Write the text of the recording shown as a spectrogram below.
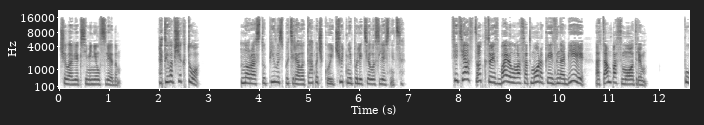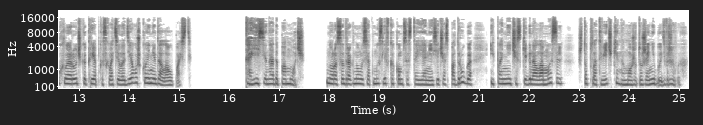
Человек семенил следом. «А ты вообще кто?» Нора оступилась, потеряла тапочку и чуть не полетела с лестницы. «Сейчас тот, кто избавил вас от морока из Набеи, а там посмотрим». Пухлая ручка крепко схватила девушку и не дала упасть. Таисе надо помочь. Нора содрогнулась от мысли, в каком состоянии сейчас подруга, и панически гнала мысль, что Платвичкина может уже не быть в живых.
